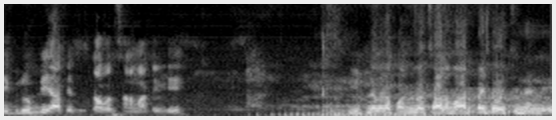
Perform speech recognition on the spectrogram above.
ఈ గ్రూప్ డి ఆఫీస్ టవర్స్ అన్నమాట ఇవి. వీటిలో కూడా పనుల్లో చాలా మార్పు అయితే వచ్చిందండి.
